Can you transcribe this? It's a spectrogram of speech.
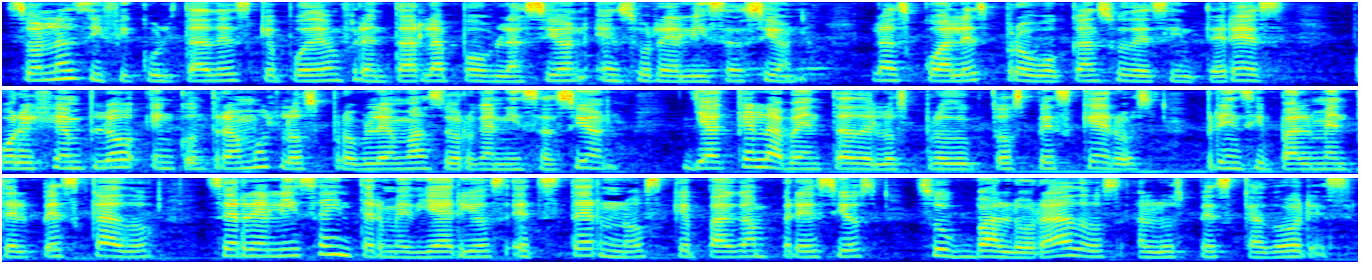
son las dificultades que puede enfrentar la población en su realización, las cuales provocan su desinterés, por ejemplo, encontramos los problemas de organización, ya que la venta de los productos pesqueros, principalmente el pescado, se realiza a intermediarios externos que pagan precios subvalorados a los pescadores.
